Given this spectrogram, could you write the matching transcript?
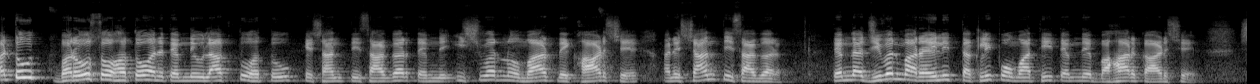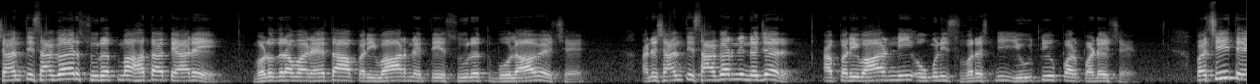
અટૂટ ભરોસો હતો અને તેમને એવું લાગતું હતું કે શાંતિ સાગર તેમને ઈશ્વરનો માર્ગ દેખાડશે અને શાંતિ સાગર તેમના જીવનમાં રહેલી તકલીફોમાંથી તેમને બહાર કાઢશે. શાંતિસાગર સુરતમાં હતા ત્યારે વડોદરામાં રહેતા પરિવારને તે સુરત બોલાવે છે. અને શાંતિસાગરની નજર આ પરિવારની ઓગણીસ વર્ષની યુવતી ઉપર પડે છે. પછી તે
